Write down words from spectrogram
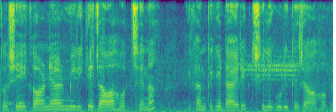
তো সেই কারণে আর মিরিকে যাওয়া হচ্ছে না এখান থেকে ডাইরেক্ট শিলিগুড়িতে যাওয়া হবে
